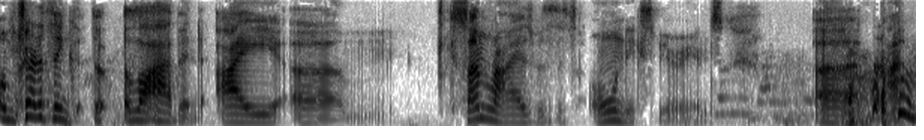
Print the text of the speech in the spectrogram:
I'm trying to think. A lot happened. I um, Sunrise was its own experience. Uh, I,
